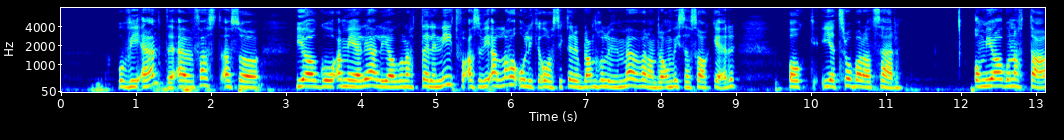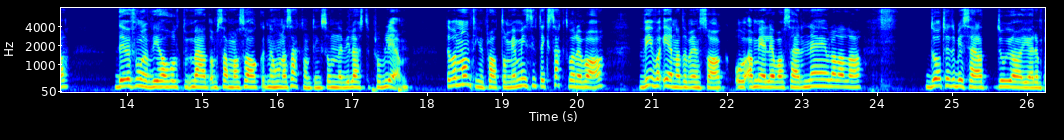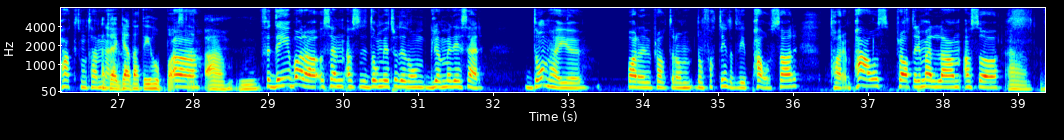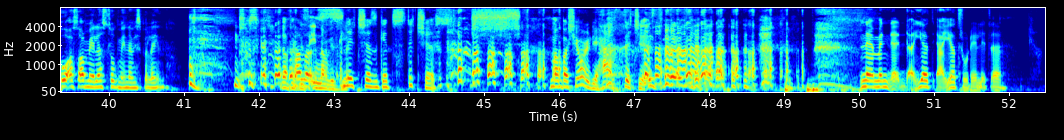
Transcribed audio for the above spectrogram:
och vi är inte, även fast alltså, jag och Amelia eller jag och Natta eller ni två, alltså, vi alla har olika åsikter. Ibland håller vi med varandra om vissa saker. Och jag tror bara att så här, om jag och Natta, det är väl förmodligen vi har hållit med om samma sak när hon har sagt någonting som när vi löste problem. Det var någonting vi pratade om, jag minns inte exakt vad det var. Vi var enade om en sak och Amelia var så här: nej bla bla bla. Då tror jag det blir så här att du och jag gör en pakt mot henne. Att vi har gaddat ihop oss. Typ. Ja, mm. För det är ju bara, och sen alltså de, jag tror det de glömmer det är så här, de hör ju bara det vi pratar om, de fattar inte att vi pausar, tar en paus, pratar emellan, alltså. Och alltså Amelia slog mig innan vi spelade in. Det var faktiskt innan vi skulle... Snitches get stitches. Man bara, she already has stitches. Nej men eh, jag, jag, jag tror det är lite...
